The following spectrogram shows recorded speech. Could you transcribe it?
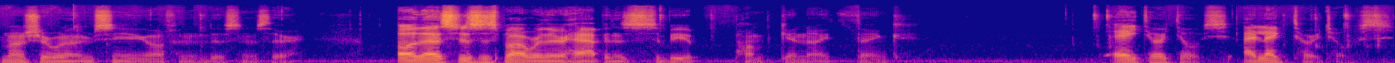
I'm not sure what I'm seeing off in the distance there. Oh, that's just a spot where there happens to be a pumpkin, I think. Hey, turtles. I like turtles.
